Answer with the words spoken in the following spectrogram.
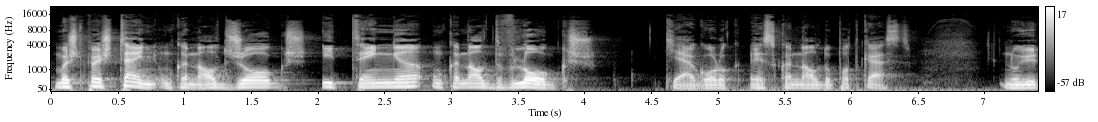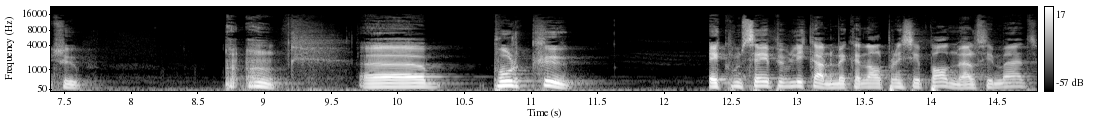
mas depois tenho um canal de jogos e tenho um canal de vlogs, que é agora esse canal do podcast no YouTube. Uh, porque eu comecei a publicar no meu canal principal, no Elfie Mad,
